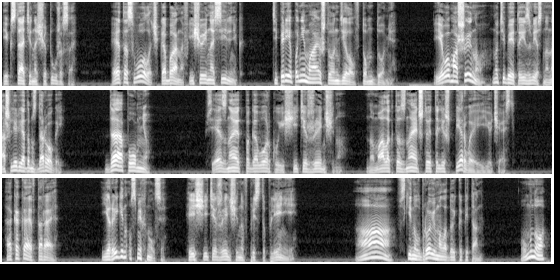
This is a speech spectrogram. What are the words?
И, кстати, насчет ужаса. Это сволочь, Кабанов, еще и насильник. Теперь я понимаю, что он делал в том доме. Его машину, но тебе это известно, нашли рядом с дорогой. Да, помню. Все знают поговорку «ищите женщину», но мало кто знает, что это лишь первая ее часть. А какая вторая? Ерыгин усмехнулся. «Ищите женщину в преступлении». А, -а, -а вскинул брови молодой капитан. Умно.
